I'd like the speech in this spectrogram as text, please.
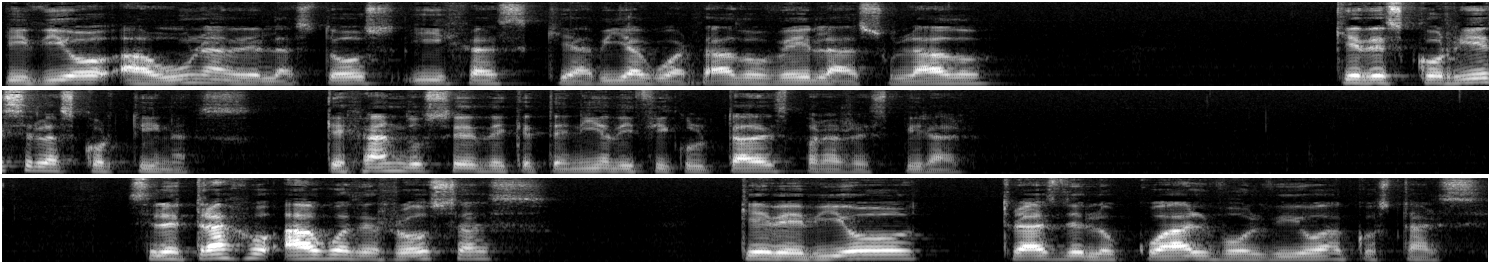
pidió a una de las dos hijas que había guardado vela a su lado que descorriese las cortinas, quejándose de que tenía dificultades para respirar. Se le trajo agua de rosas que bebió tras de lo cual volvió a acostarse.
